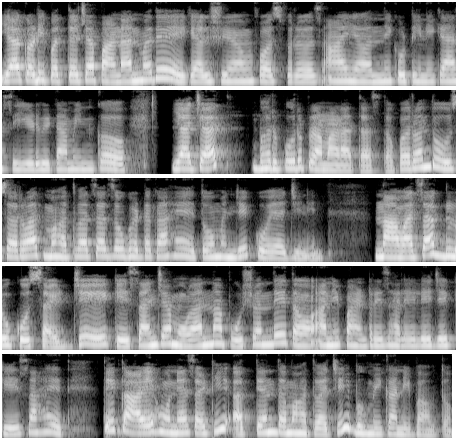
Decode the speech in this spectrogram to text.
या कढीपत्त्याच्या पानांमध्ये calcium phosphorus iron nicotinic acid vitamin क याच्यात भरपूर प्रमाणात असतं. परंतु सर्वात महत्त्वाचा जो घटक आहे तो म्हणजे कोयाजिनिन. नावाचा ग्लुकोसाइड जे केसांच्या मुळांना पोषण देतं आणि पांढरे झालेले जे केस आहेत ते काळे होण्यासाठी अत्यंत महत्त्वाची भूमिका निभावतं.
